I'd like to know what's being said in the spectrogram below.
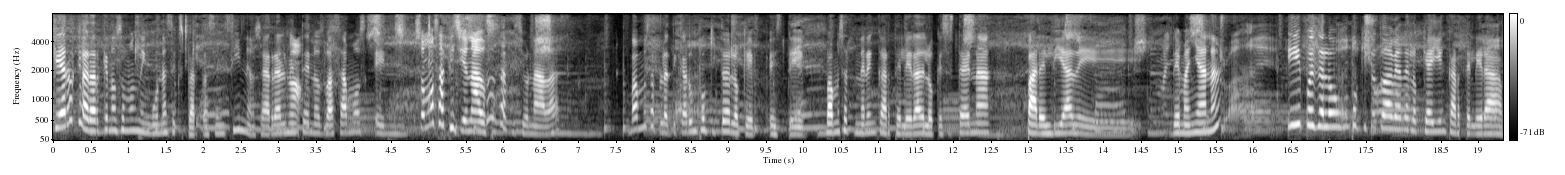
quiero aclarar que no somos ningunas expertas en cine. O sea, realmente nos basamos en Somos aficionados. somos aficionadas. Vamos a platicar un poquito de lo que este vamos a tener en cartelera, de lo que se estrena para el día de, de mañana. Y pues de lo un poquito todavía de lo que hay en cartelera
